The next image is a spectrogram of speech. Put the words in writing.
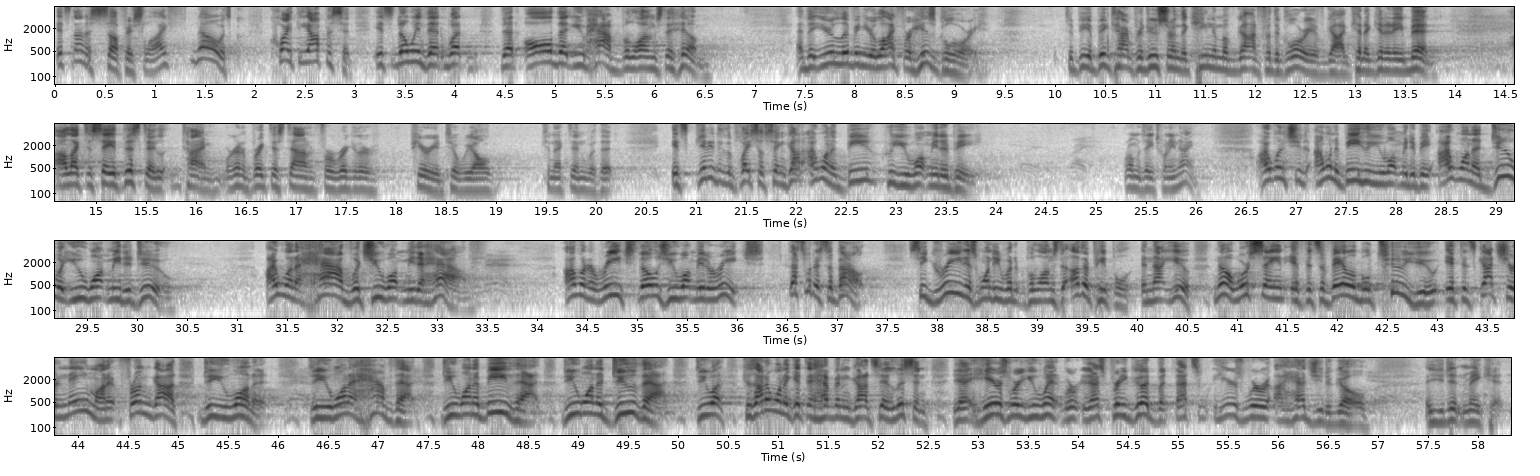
It's not a selfish life. No, it's quite the opposite. It's knowing that, what, that all that you have belongs to Him and that you're living your life for His glory, to be a big time producer in the kingdom of God for the glory of God. Can I get an amen? I like to say at this day, time, we're going to break this down for a regular period till we all connect in with it. It's getting to the place of saying, God, I want to be who you want me to be. Right. Romans 8 29. I want, you, I want to be who you want me to be. I want to do what you want me to do. I want to have what you want me to have. I want to reach those you want me to reach. That's what it's about. See, greed is wanting what belongs to other people and not you. No, we're saying if it's available to you, if it's got your name on it from God, do you want it? Do you want to have that? Do you want to be that? Do you want to do that? Do you want, because I don't want to get to heaven and God say, listen, yeah, here's where you went. We're, that's pretty good, but that's, here's where I had you to go. You didn't make it.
